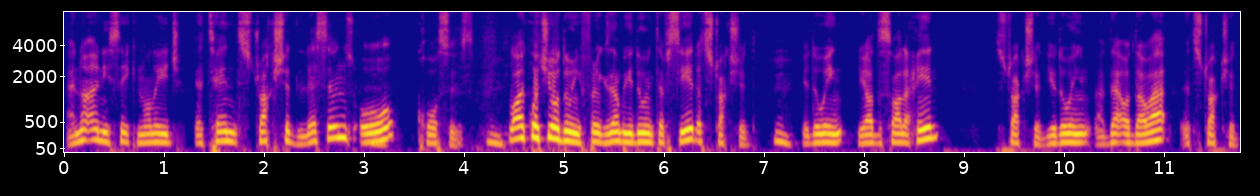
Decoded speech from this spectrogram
and not only seek knowledge, attend structured lessons or courses. Mm. Like what you're doing, for example, you're doing tafsir, it's structured. Mm. You're doing Riyad al-Salihin, structured. You're doing Da'u Dawa, it's structured.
